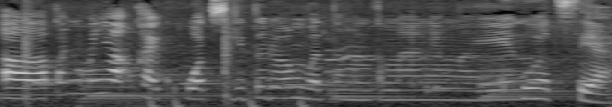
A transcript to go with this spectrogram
uh, apa namanya kayak quotes gitu dong buat teman-teman yang lain. Quotes ya.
